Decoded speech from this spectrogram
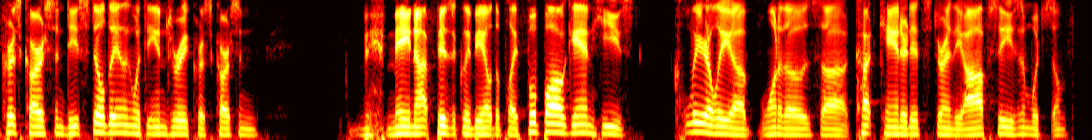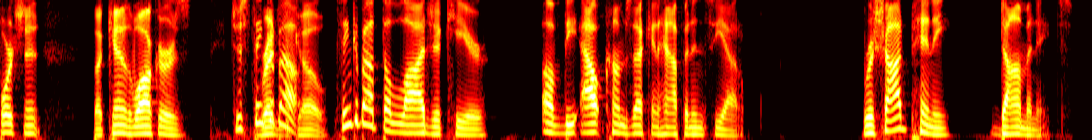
Chris Carson still dealing with the injury. Chris Carson may not physically be able to play football again. He's clearly a, one of those uh, cut candidates during the offseason, which is unfortunate. But Kenneth Walker is Just think ready about go. think about the logic here of the outcomes that can happen in Seattle. Rashad Penny dominates.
